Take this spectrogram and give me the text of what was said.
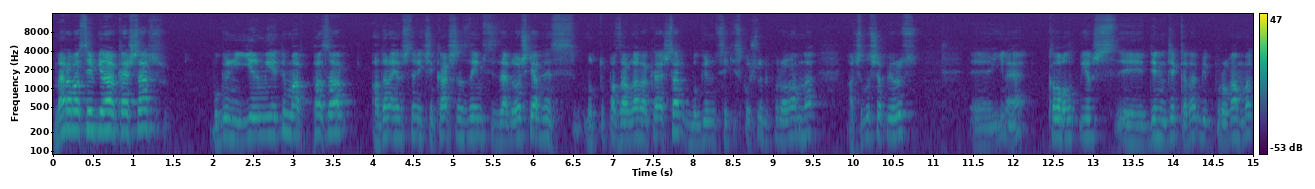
Merhaba sevgili arkadaşlar. Bugün 27 Mart Pazar Adana yarışları için karşınızdayım. Sizler de hoş geldiniz. Mutlu pazarlar arkadaşlar. Bugün 8 koşulu bir programla açılış yapıyoruz. Ee, yine kalabalık bir yarış e, denilecek kadar bir program var.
